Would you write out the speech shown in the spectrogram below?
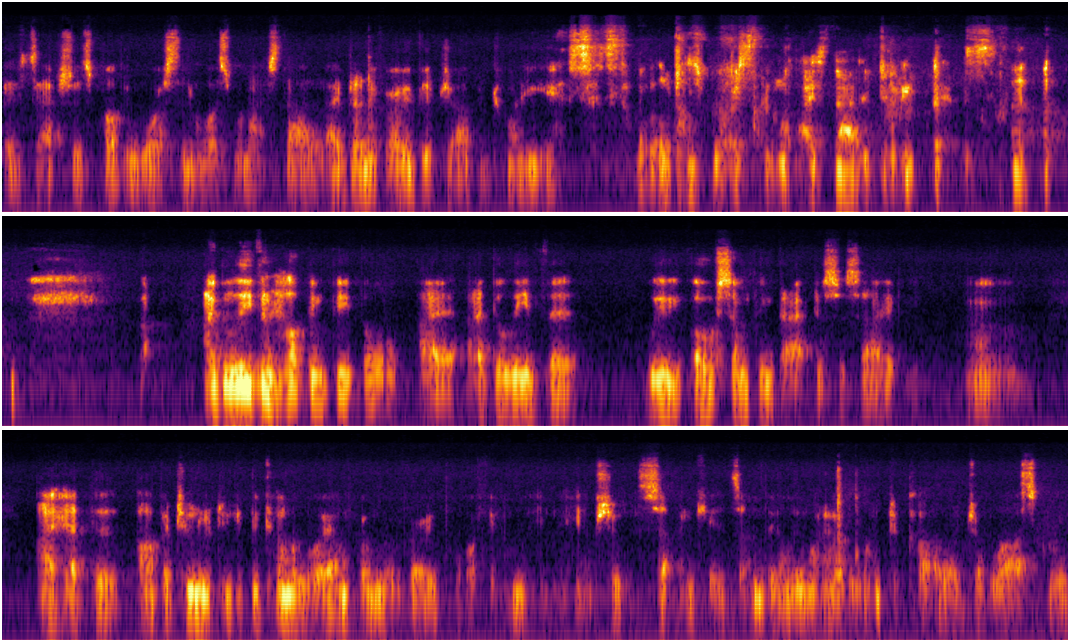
it's actually it's probably worse than it was when I started. I've done a very good job in 20 years. the world was worse than when I started doing this. I believe in helping people. I, I believe that we owe something back to society. Um, I had the opportunity to become a lawyer. I'm from a very poor family in New Hampshire with seven kids. I'm the only one who ever went to college or law school.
